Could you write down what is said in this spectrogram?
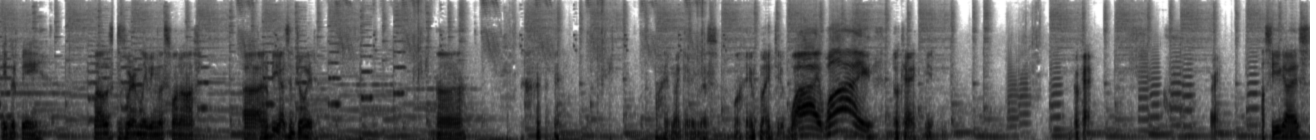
leave it be. Well, this is where I'm leaving this one off. Uh, I hope you guys enjoyed. Uh, why am I doing this? Why am I doing? Why? Why? Okay. Okay. All right. I'll see you guys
